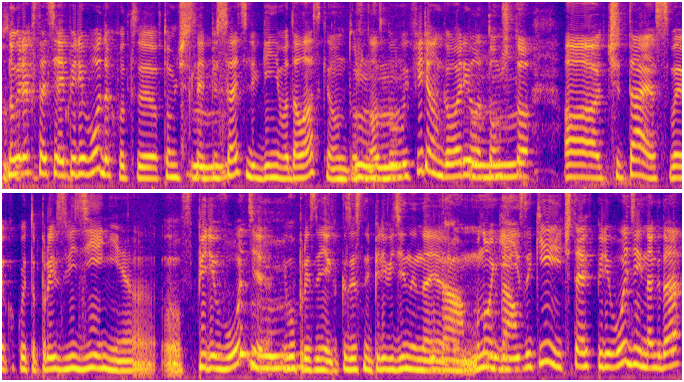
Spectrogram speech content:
говоря, кстати, о переводах, вот э, в том числе mm-hmm. писатель Евгений Водолазкин, он тоже mm-hmm. у нас был в эфире, он говорил mm-hmm. о том, что а, читая свое какое-то произведение э, в переводе, mm-hmm. его произведения, как известно, переведены на да, многие да. языки, и читая в переводе, иногда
